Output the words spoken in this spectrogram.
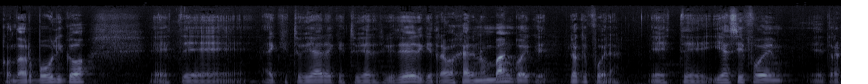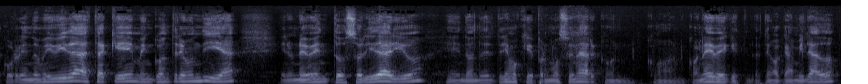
contador público, este, hay que estudiar, hay que estudiar, hay que hay que trabajar en un banco, hay que, lo que fuera. Este, y así fue eh, transcurriendo mi vida hasta que me encontré un día en un evento solidario en donde teníamos que promocionar con, con, Eve, que la tengo acá a mi lado.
